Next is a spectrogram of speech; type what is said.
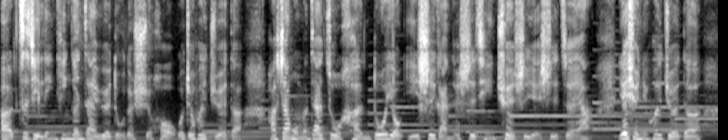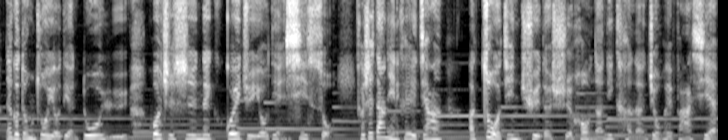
呃自己聆听跟在阅读的时候，我就会觉得，好像我们在做很多有仪式感的事情，确实也是这样。也许你会觉得那个动作有点多余，或者是那个规矩有点细琐，可是当你可以这样。做进去的时候呢，你可能就会发现，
